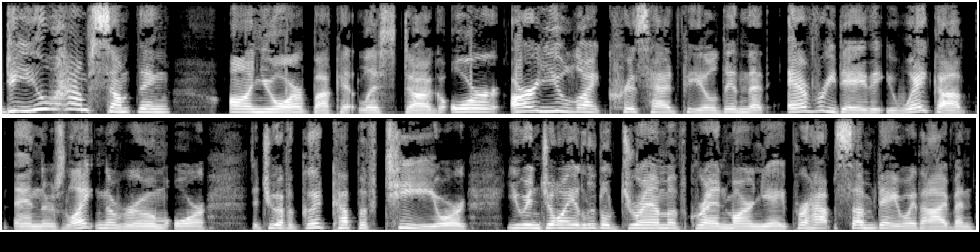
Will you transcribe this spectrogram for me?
do you have something on your bucket list, Doug? Or are you like Chris Hadfield in that every day that you wake up and there's light in the room, or that you have a good cup of tea, or you enjoy a little dram of Grand Marnier, perhaps someday with Ivan?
